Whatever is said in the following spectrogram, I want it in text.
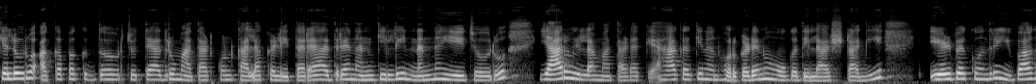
ಕೆಲವರು ಅಕ್ಕಪಕ್ಕದವ್ರ ಜೊತೆ ಆದರೂ ಮಾತಾಡ್ಕೊಂಡು ಕಾಲ ಕಳೀತಾರೆ. ಆದರೆ ನನಗಿಲ್ಲಿ ನನ್ನ ಏಜ್ ಅವರು ಯಾರೂ ಇಲ್ಲ ಮಾತಾಡೋಕ್ಕೆ. ಹಾಗಾಗಿ ನಾನು ಹೊರಗಡೆನೂ ಹೋಗೋದಿಲ್ಲ ಅಷ್ಟಾಗಿ. ಹೇಳ್ಬೇಕು ಅಂದರೆ ಇವಾಗ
